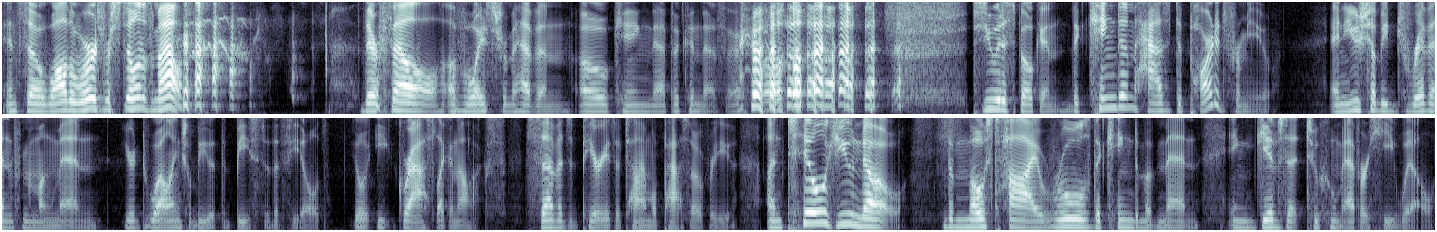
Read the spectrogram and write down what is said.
And so while the words were still in his mouth, there fell a voice from heaven, O King Nebuchadnezzar. you it is spoken, the kingdom has departed from you, and you shall be driven from among men. Your dwelling shall be with the beasts of the field. You'll eat grass like an ox. Seven periods of time will pass over you, until you know the Most High rules the kingdom of men and gives it to whomever he will.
